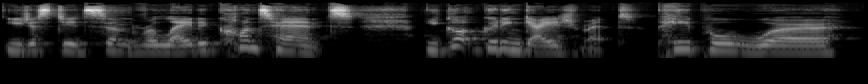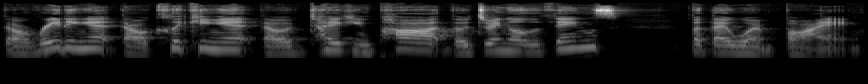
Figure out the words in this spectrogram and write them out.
you just did some related content, you got good engagement. People were, they were reading it, they were clicking it, they were taking part, they were doing all the things, but they weren't buying.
